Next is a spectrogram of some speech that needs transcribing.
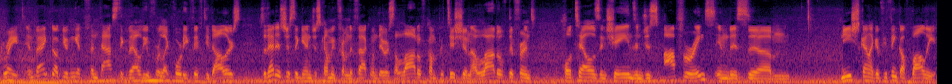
great. In bangkok you can get fantastic value for like 40 50 dollars. So that is just again just coming from the fact when there is a lot of competition a lot of different hotels and chains and just offerings in this um, niche. Kind of like if you think of bali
